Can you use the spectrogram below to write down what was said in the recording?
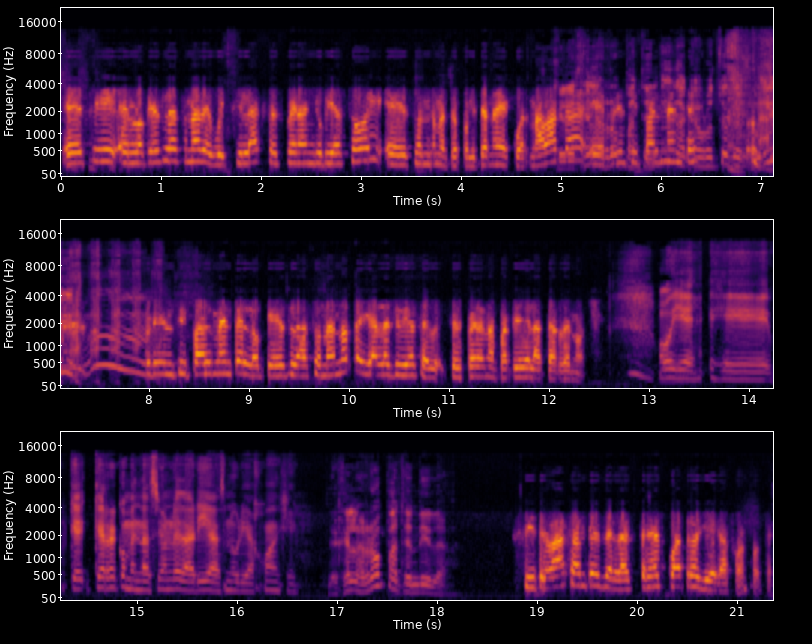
Eh, sí, en lo que es la zona de Huitzilac se esperan lluvias hoy, eh, zona metropolitana de Cuernavaca, eh, tendida, principalmente principalmente en lo que es la zona norte, ya las lluvias se, se esperan a partir de la tarde-noche. Oye, eh, ¿qué, ¿qué recomendación le darías, Nuria Juanje? Dejé la ropa tendida. Si te vas antes de las 3, 4 llegas, Juan José.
